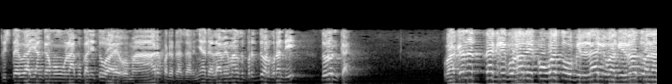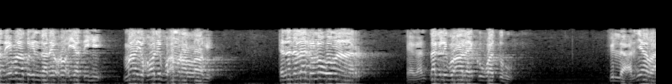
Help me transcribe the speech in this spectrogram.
Peristiwa yang kamu lakukan itu wahai Umar pada dasarnya adalah memang seperti itu Al-Qur'an diturunkan. Wa kanat taglibu alai quwwatu billahi wa ghiratu al-azimatu inda ru'yatihi ma yukhalifu amrallahi. Dan adalah dulu Umar ya kan taglibu alai quwwatuhu fillah artinya apa?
